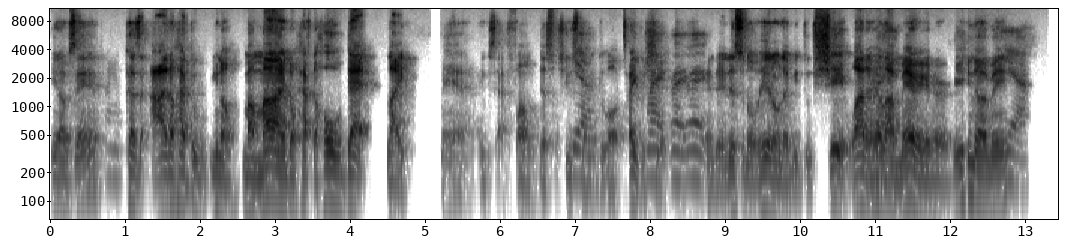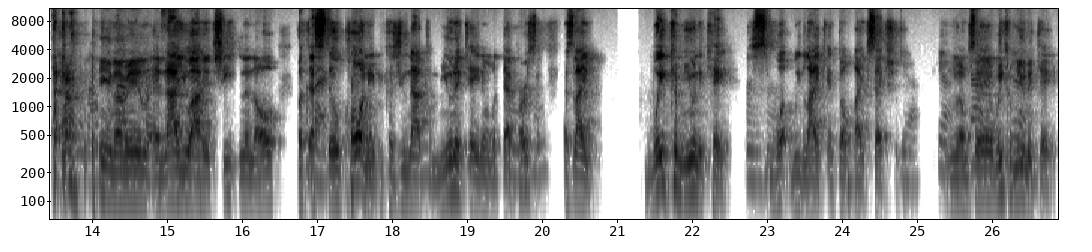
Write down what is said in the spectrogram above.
You know what I'm saying? Because I don't have to, you know, my mind don't have to hold that. Like, man, I used to have fun with this one. She used to let me do all type of Right, shit. right, right. And then this one over here don't let me do shit. Why the hell I married her? You know what I mean? Yeah. you know what I mean? Right. And now you out here cheating and the whole, but that's Correct. still corny because you're not communicating with that person. Mhm. It's like we communicate Mhm. what we like and don't like sexually. Yeah. Yeah. You know what I'm got saying? We Yeah. communicate.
